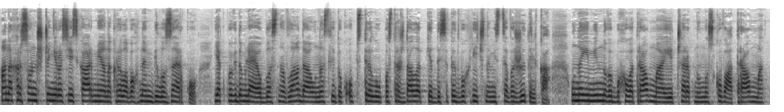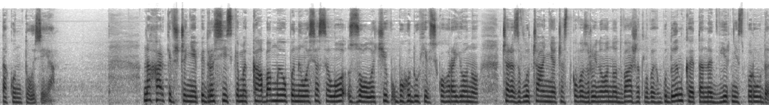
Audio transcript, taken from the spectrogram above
А на Херсонщині російська армія накрила вогнем Білозерку. Як повідомляє обласна влада, унаслідок обстрілу постраждала 52-річна місцева жителька. У неї мінно-вибухова травма і черепно-мозкова травма та контузія. На Харківщині під російськими кабами опинилося село Золочів Богодухівського району. Через влучання частково зруйновано два житлових будинки та надвірні споруди.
